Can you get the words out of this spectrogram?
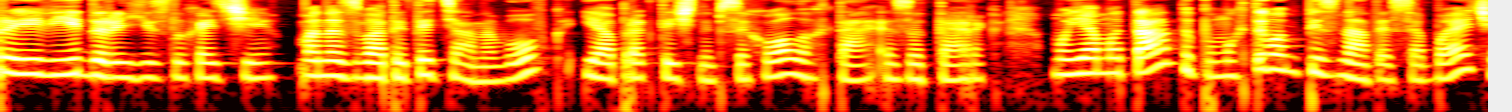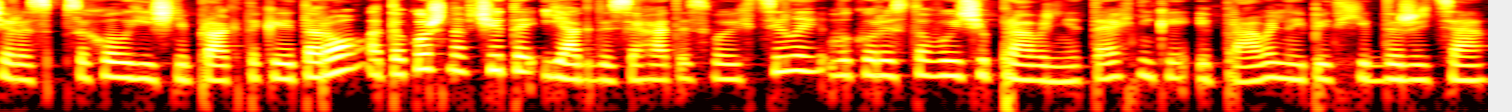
Привіт, дорогі слухачі! Мене звати Тетяна Вовк, я практичний психолог та езотерик. Моя мета допомогти вам пізнати себе через психологічні практики і таро, а також навчити, як досягати своїх цілей, використовуючи правильні техніки і правильний підхід до життя.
